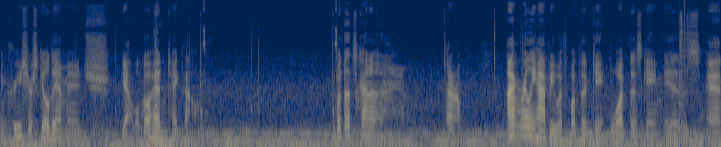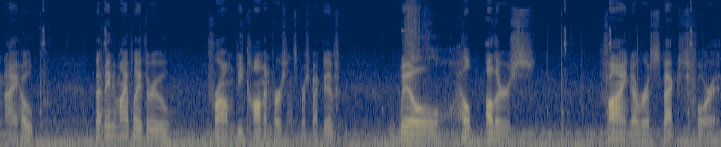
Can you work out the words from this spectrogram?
Increase your skill damage. Yeah, we'll go ahead and take that one. But that's kind of I don't know. I'm really happy with what the game what this game is and I hope that maybe my playthrough from the common person's perspective will help others find a respect for it.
